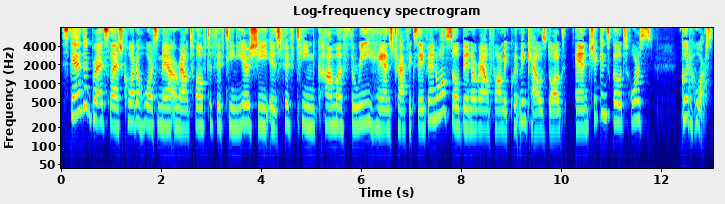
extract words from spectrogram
standard bred slash quarter horse mare around 12 to 15 years. She is 15, comma, three hands traffic safe, and also been around farm equipment, cows, dogs, and chickens, goats, horse, good horse.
